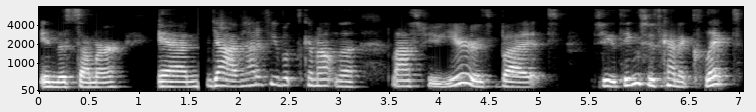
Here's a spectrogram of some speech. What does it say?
in the summer. And yeah, I've had a few books come out in the last few years, but gee, things just kind of clicked.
